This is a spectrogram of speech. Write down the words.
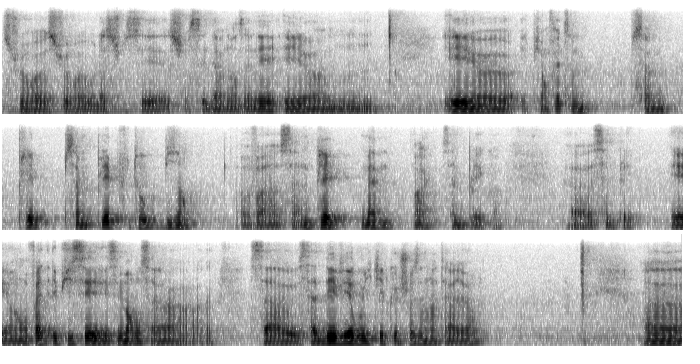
sur, sur, voilà, sur, ces, sur ces dernières années. Et, euh, et, euh, et, puis en fait, ça me, ça, me plaît, ça me plaît plutôt bien. Enfin, ça me plaît même. Ouais, ça me plaît quoi. ça me plaît. Et en fait, et puis c'est marrant, ça, ça, déverrouille quelque chose à l'intérieur. Euh,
